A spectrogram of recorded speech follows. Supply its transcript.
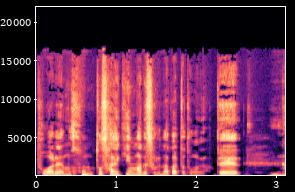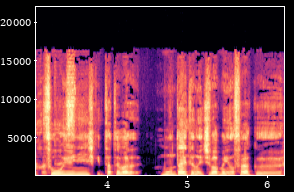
問われない。もう本当最近までそれなかったと思うよ。で、そういう認識、例えば問題点の一番目におそらく、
